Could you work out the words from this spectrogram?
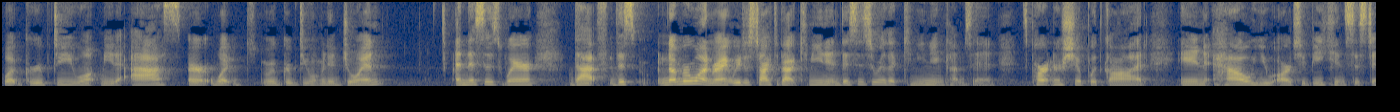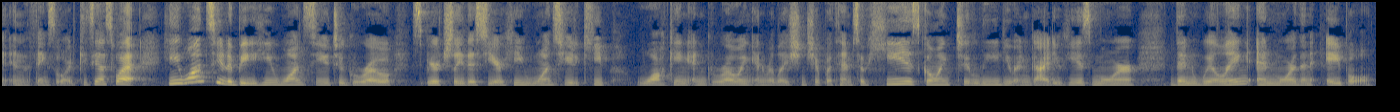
What group do you want me to ask or what, what group do you want me to join? And this is where that this number one, right? We just talked about communion. This is where the communion comes in. It's partnership with God in how you are to be consistent in the things the Lord. Because guess what? He wants you to be. He wants you to grow spiritually this year. He wants you to keep walking and growing in relationship with Him. So He is going to lead you and guide you. He is more than willing and more than able.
